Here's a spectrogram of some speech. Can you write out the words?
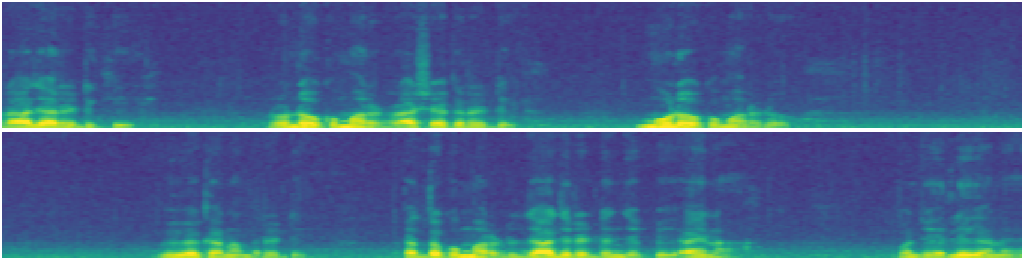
రాజారెడ్డికి రెండవ కుమారుడు రాజశేఖర రెడ్డి మూడవ కుమారుడు వివేకానంద రెడ్డి పెద్ద కుమారుడు జాజిరెడ్డి అని చెప్పి ఆయన కొంచెం ఎర్లీగానే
